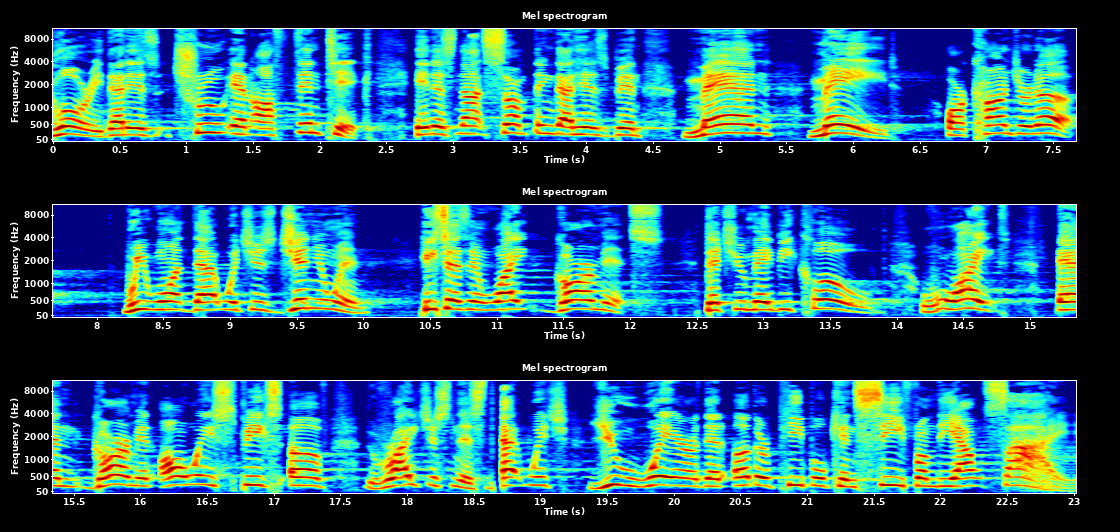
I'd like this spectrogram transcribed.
glory, that is true and authentic. It is not something that has been man made or conjured up. We want that which is genuine. He says, in white garments, that you may be clothed. White and garment always speaks of righteousness, that which you wear that other people can see from the outside.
